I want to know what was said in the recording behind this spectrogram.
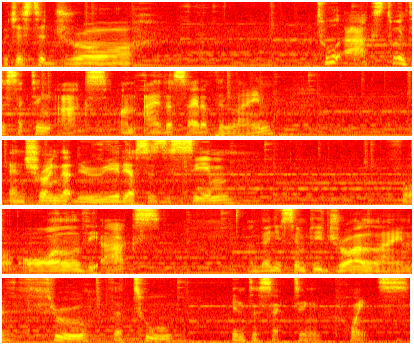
which is to draw two arcs, two intersecting arcs on either side of the line ensuring that the radius is the same for all the arcs and then you simply draw a line through the two intersecting points.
